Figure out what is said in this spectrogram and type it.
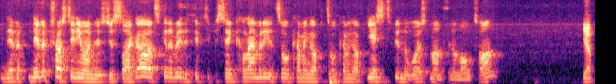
never, never trust anyone who's just like, oh, it's going to be the fifty percent calamity. It's all coming off. It's all coming off. Yes, it's been the worst month in a long time. Yep.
